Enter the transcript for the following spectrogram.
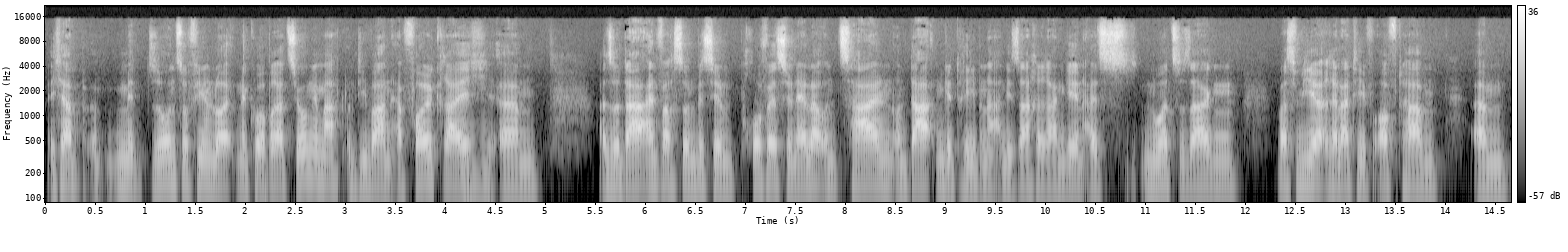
ich habe mit so und so vielen Leuten eine Kooperation gemacht und die waren erfolgreich. Mhm. Ähm, also da einfach so ein bisschen professioneller und zahlen- und datengetriebener an die Sache rangehen, als nur zu sagen, was wir relativ oft haben, ähm,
